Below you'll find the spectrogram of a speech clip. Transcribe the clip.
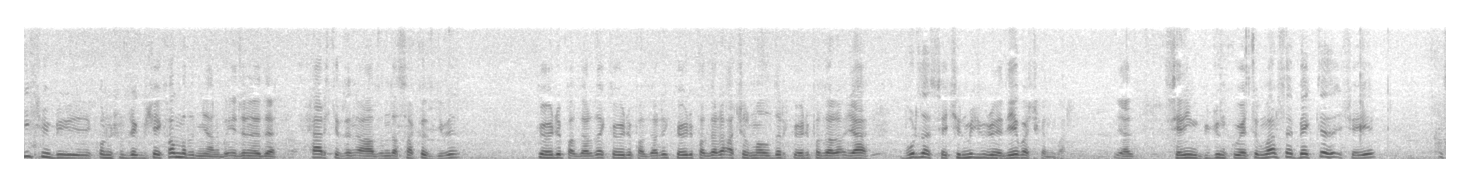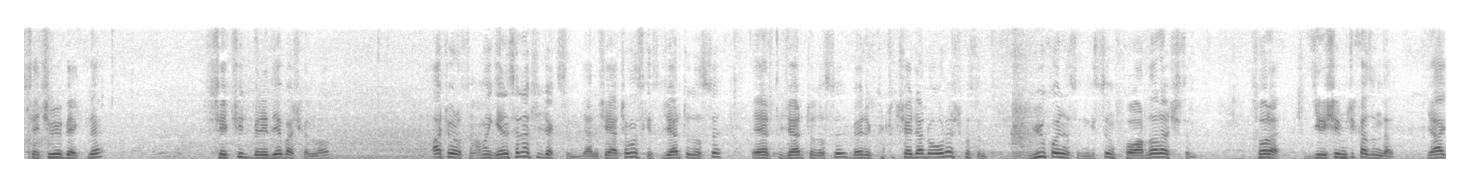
hiç mi bir konuşulacak bir şey kalmadı mı yani bu Edirne'de? Herkesin ağzında sakız gibi köylü pazarda, köylü pazarı, köylü pazarı açılmalıdır, köylü pazarı. Ya burada seçilmiş bir belediye başkanı var. Yani senin gücün kuvvetin varsa bekle şeyi, seçimi bekle. Seçil belediye başkanı ol. Aç orasını ama gene sen açacaksın. Yani şey açamaz ki ticaret odası. Eğer ticaret odası böyle küçük şeylerle uğraşmasın. Büyük oynasın. Gitsin fuarlar açsın. Sonra girişimci kadınlar. Ya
